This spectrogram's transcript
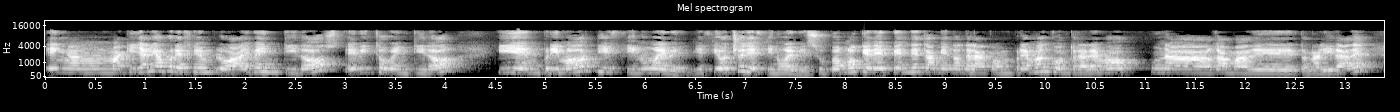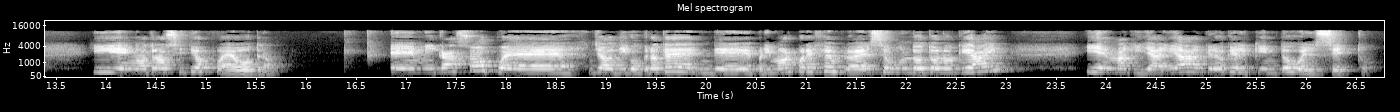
en Maquillaria, por ejemplo, hay 22, he visto 22, y en Primor 19, 18 y 19. Supongo que depende también donde la compremos, encontraremos una gama de tonalidades y en otros sitios pues otra. En mi caso, pues ya os digo, creo que de Primor, por ejemplo, es el segundo tono que hay y en Maquillalia creo que el quinto o el sexto,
